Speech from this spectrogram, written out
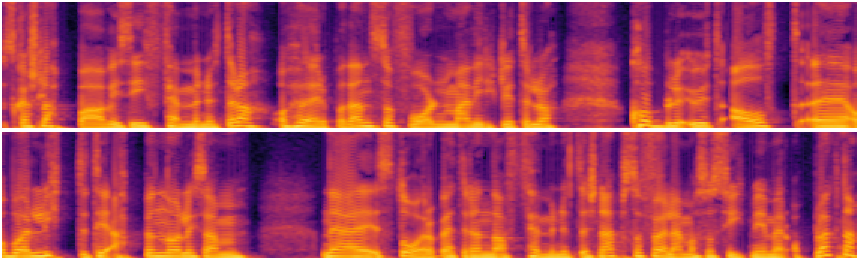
skal slappe av i fem minutter da, og høre på den, så får den meg virkelig til å koble ut alt eh, og bare lytte til appen. og liksom, Når jeg står opp etter en da fem minutters snap, så føler jeg meg så sykt mye mer opplagt. da.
